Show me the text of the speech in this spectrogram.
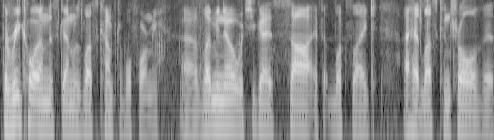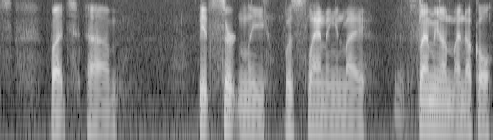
the recoil on this gun was less comfortable for me. Uh, let me know what you guys saw, if it looks like I had less control of this, but um, it certainly was slamming in my, slamming on my knuckle.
